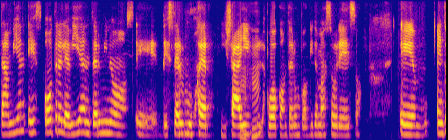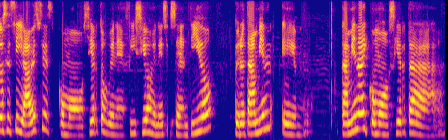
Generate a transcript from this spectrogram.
también es otra la vida en términos de ser mujer, y ya ahí les puedo contar un poquito más sobre eso. entonces sí, a veces como ciertos beneficios en ese sentido, pero también, eh, también hay como cierta,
